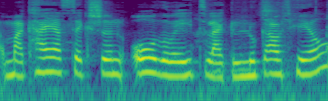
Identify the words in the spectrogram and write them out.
Makaya section all the way to like Lookout Hill.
